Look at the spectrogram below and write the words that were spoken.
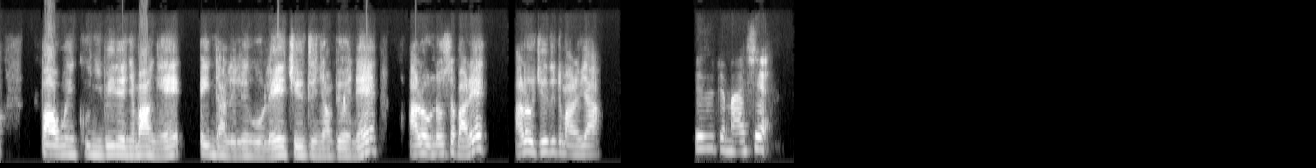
ပါဝင်ကူညီပေးတဲ့ညီမငယ်အိမ်တာလေးလင်းကိုလည်းကျေးဇူးတင်ကြောင်းပြောရင်းနဲ့အားလုံးနှုတ်ဆက်ပါတယ်အားလုံးကျေးဇူးတင်ပါတယ်ဗျကျေးဇူးတင်ပါရှင့်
